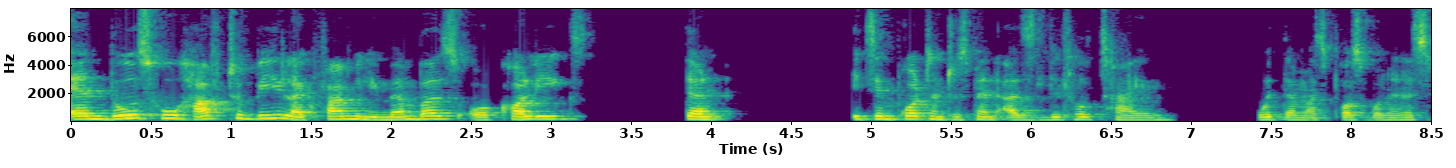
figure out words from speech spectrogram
And those who have to be, like family members or colleagues, then it's important to spend as little time with them as possible. And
